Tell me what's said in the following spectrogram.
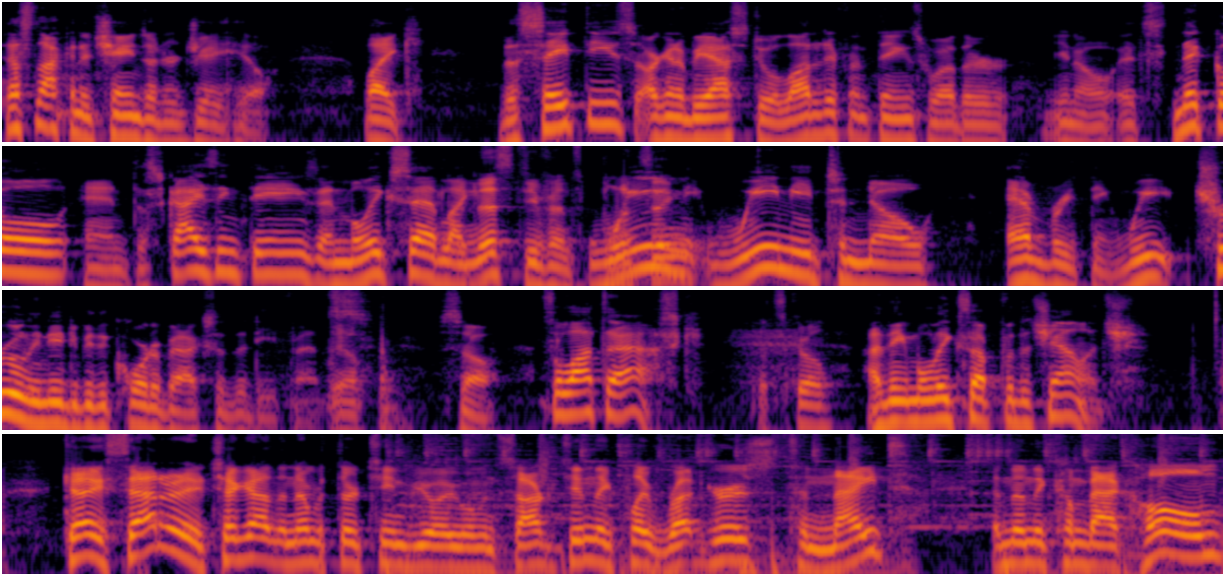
That's not going to change under Jay Hill. Like the safeties are going to be asked to do a lot of different things, whether you know it's nickel and disguising things. And Malik said, like this defense we blitzing. ne- we need to know everything. We truly need to be the quarterbacks of the defense. Yeah. So it's a lot to ask. Let's go. I think Malik's up for the challenge. Okay, Saturday, check out the number 13 BYU women's soccer team. They play Rutgers tonight, and then they come back home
